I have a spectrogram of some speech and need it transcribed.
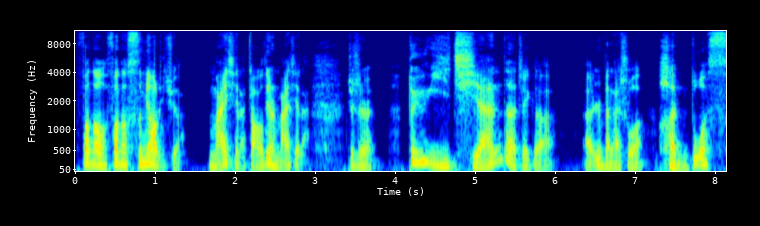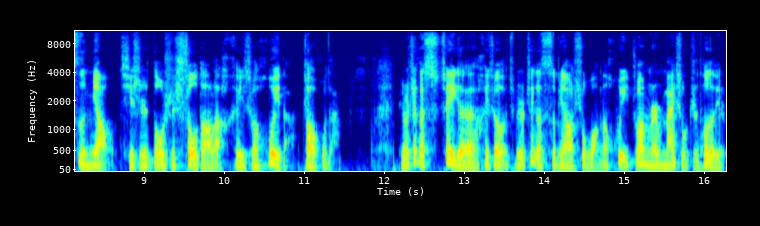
放到放到寺庙里去的，埋起来，找个地儿埋起来。就是对于以前的这个呃日本来说，很多寺庙其实都是受到了黑社会的照顾的。比如这个这个黑社，比如这个寺庙是我们会专门买手指头的地儿。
